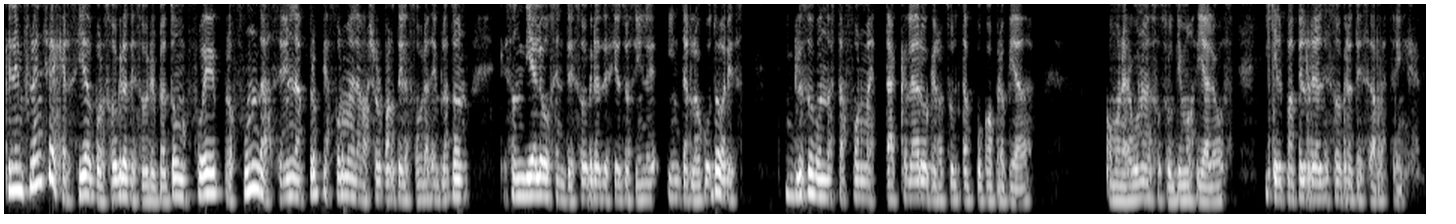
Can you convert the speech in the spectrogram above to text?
Que la influencia ejercida por Sócrates sobre Platón fue profunda se ve en la propia forma de la mayor parte de las obras de Platón, que son diálogos entre Sócrates y otros interlocutores, incluso cuando esta forma está claro que resulta poco apropiada, como en algunos de sus últimos diálogos, y que el papel real de Sócrates se restringe.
